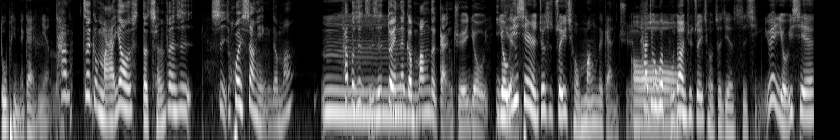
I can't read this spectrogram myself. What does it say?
毒品的概念了。它这个麻药的成分是是会上瘾的吗？嗯，他不是只是对那个茫的感觉有一有一些人就是追求茫的感觉，哦、他就会不断去追求这件事情，因为有一些。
